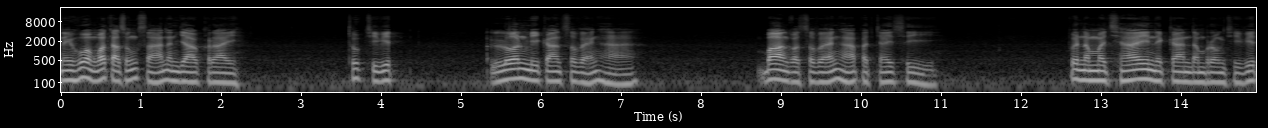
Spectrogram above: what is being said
ในห่วงวัฏสงสารนันยาวไกล ทุกชีวิต ล้วนมีการแสวงหา บ้างก็แสวงหาปัจจัยสี่เพื่อนำมาใช้ในการดำรงชีวิต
